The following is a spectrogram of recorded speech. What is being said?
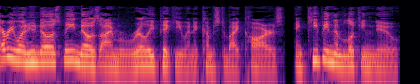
Everyone who knows me knows I'm really picky when it comes to my cars and keeping them looking new.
